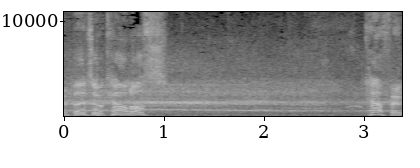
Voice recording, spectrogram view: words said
Roberto Carlos. Cafu.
